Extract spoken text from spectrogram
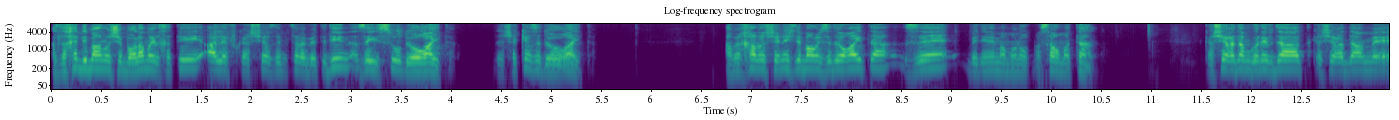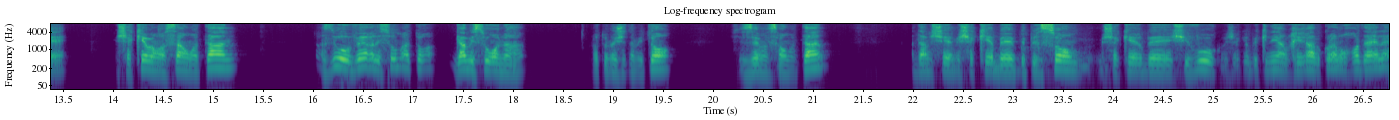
אז לכן דיברנו שבעולם ההלכתי, א', כאשר זה נמצא בבית הדין, אז זה איסור דאורייתא. לשקר זה דאורייתא. המרחב השני שדיברנו שזה דאורייתא, זה בדיני ממונות, משא ומתן. כאשר אדם גונב דעת, כאשר אדם אה, משקר במשא ומתן, אז הוא עובר על איסור מהתורה, גם איסור הונאה, לא תונשת עמיתו, שזה משא ומתן, אדם שמשקר בפרסום, משקר בשיווק, משקר בקנייה, מכירה, בכל המערכות האלה,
